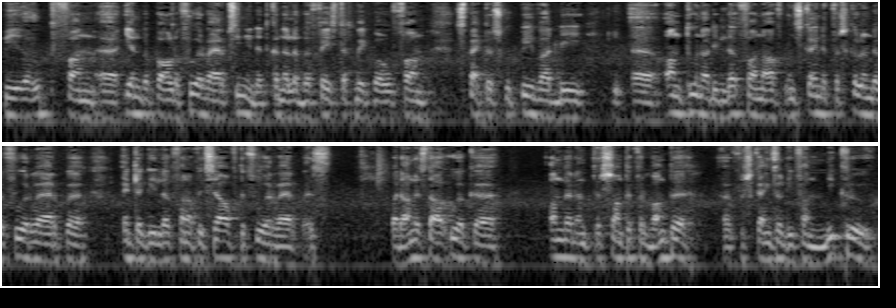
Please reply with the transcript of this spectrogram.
beeld van uh een bepaalde voorwerp sien en dit kan hulle bevestig met behulp van spektroskopie wat die uh aantoon dat die lig van af onskynlik verskillende voorwerpe eintlik die lig van op dieselfde voorwerp is. Maar dan is daar ook 'n uh, ander interessante verwante uh, verskynsel die van mikro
